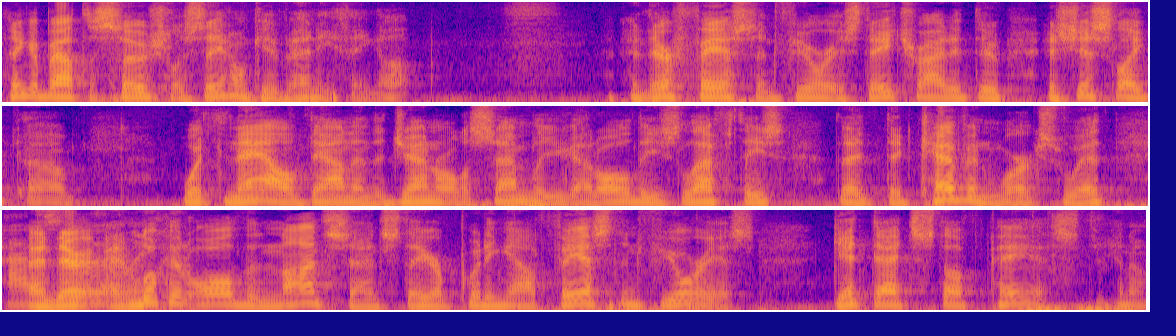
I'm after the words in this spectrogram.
think about the socialists. They don't give anything up and they're fast and furious. They try to do. It's just like uh, with now down in the General Assembly, you got all these lefties that, that Kevin works with, and they're and look at all the nonsense they are putting out, fast and furious. Get that stuff passed, you know.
